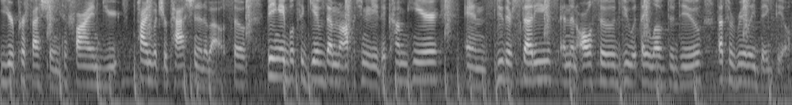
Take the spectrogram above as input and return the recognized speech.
your profession, to find you find what you're passionate about. So being able to give them an opportunity to come here and do their studies and then also do what they love to do, that's a really big deal.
